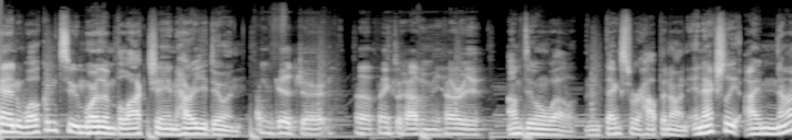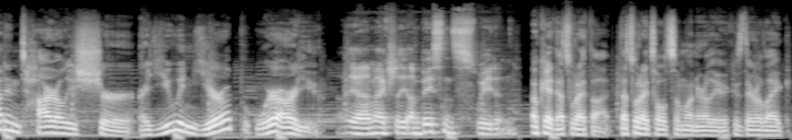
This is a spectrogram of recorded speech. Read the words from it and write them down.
Ken, welcome to More Than Blockchain. How are you doing? I'm good, Jared. Uh, thanks for having me. How are you? I'm doing well, and thanks for hopping on. And actually, I'm not entirely sure. Are you in Europe? Where are you? Yeah, I'm actually I'm based in Sweden. Okay, that's what I thought. That's what I told someone earlier because they were like,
